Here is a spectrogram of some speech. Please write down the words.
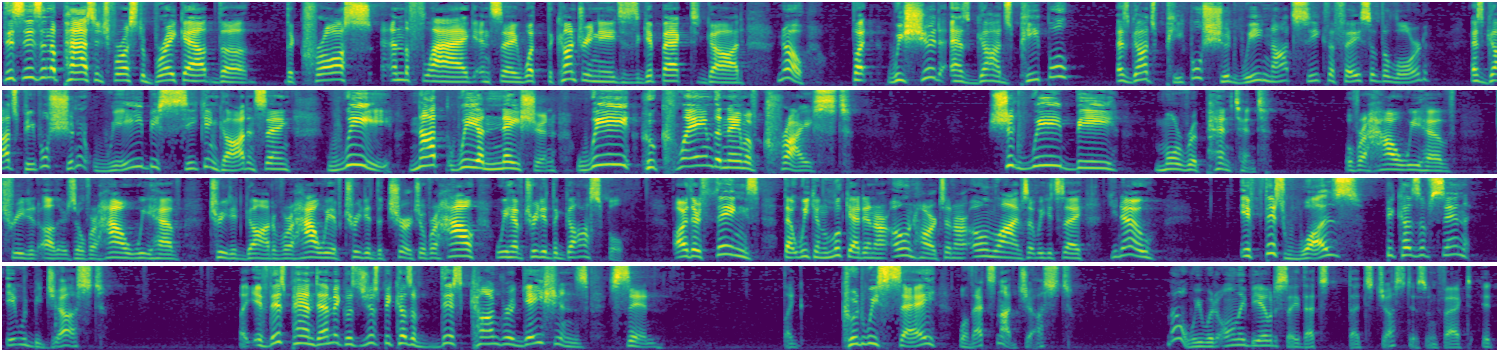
this isn't a passage for us to break out the, the cross and the flag and say what the country needs is to get back to God. No, but we should, as God's people, as God's people, should we not seek the face of the Lord? As God's people, shouldn't we be seeking God and saying, We, not we a nation, we who claim the name of Christ, should we be more repentant over how we have treated others, over how we have treated God, over how we have treated the church, over how we have treated the gospel? Are there things that we can look at in our own hearts, in our own lives, that we could say, you know, if this was because of sin, it would be just. Like, if this pandemic was just because of this congregation's sin, like, could we say, well, that's not just? No, we would only be able to say that's, that's justice. In fact, it,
